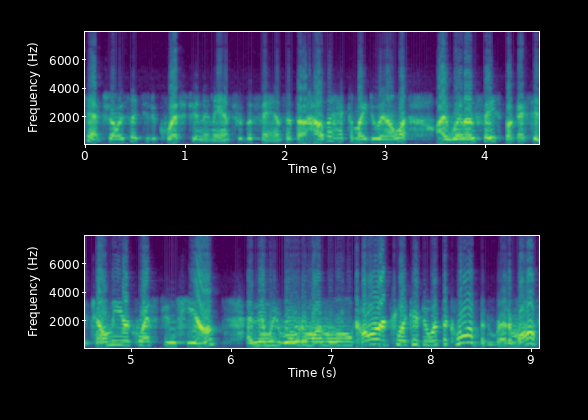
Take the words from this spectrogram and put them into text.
section. I always like to do question and answer the fans. I thought, how the heck am I doing all that? I went on Facebook. I said, tell me your questions here, and then we wrote them on the little cards like I do at the club and read them off.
